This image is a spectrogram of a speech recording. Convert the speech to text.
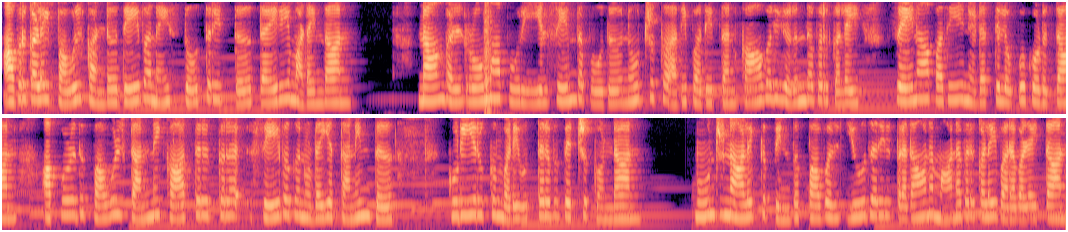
அவர்களை பவுல் கண்டு தேவனை ஸ்தோத்தரித்து தைரியம் அடைந்தான். நாங்கள் ரோமாபுரியில் சேர்ந்தபோது நூற்றுக்கு அதிபதி தன் காவலில் இருந்தவர்களை சேனாபதியினிடத்தில் ஒப்பு கொடுத்தான் அப்பொழுது பவுல் தன்னை காத்திருக்கிற சேவகனுடைய தனிந்து குடியிருக்கும்படி உத்தரவு பெற்று கொண்டான் மூன்று நாளைக்கு பின்பு பவுல் யூதரில் பிரதான மாணவர்களை வரவழைத்தான்.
